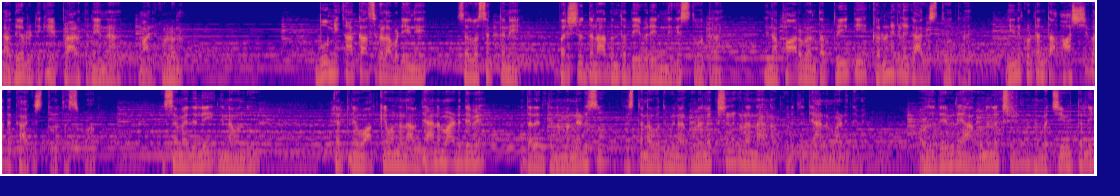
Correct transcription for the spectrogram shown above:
ನಾವು ದೇವರೊಟ್ಟಿಗೆ ಪ್ರಾರ್ಥನೆಯನ್ನು ಮಾಡಿಕೊಳ್ಳೋಣ. ಭೂಮಿ ಆಕಾಶಗಳ ಒಡೆಯನೆ ಸರ್ವಸಕ್ತನೇ ಪರಿಶುದ್ಧನಾದಂಥ ದೇವರೇ, ನಿನಗೆ ಸ್ತೋತ್ರ. ನಿನ್ನ ಅಪಾರವಾದಂಥ ಪ್ರೀತಿ, ಕರುಣೆಗಳಿಗಾಗಿ ಸ್ತೋತ್ರ. ನೀನು ಕೊಟ್ಟಂಥ ಆಶೀರ್ವಾದಕ್ಕಾಗಿ ಸ್ತೋತ್ರ ಸ್ವಾಮಿ. ಈ ಸಮಯದಲ್ಲಿ ನಿನ್ನ ಒಂದು ಕರ್ತನೆ ವಾಕ್ಯವನ್ನು ನಾವು ಧ್ಯಾನ ಮಾಡಿದ್ದೇವೆ. ಅದರಂತೆ ನಮ್ಮ ನಡೆಸು, ಕ್ರಿಸ್ತನ ವಧುವಿನ ಗುಣಲಕ್ಷಣಗಳನ್ನು ನಾವು ಕುರಿತು ಧ್ಯಾನ ಮಾಡಿದ್ದೇವೆ. ಹೌದು ದೇವರೇ, ಆ ಗುಣಲಕ್ಷಣಗಳು ನಮ್ಮ ಜೀವಿತದಲ್ಲಿ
